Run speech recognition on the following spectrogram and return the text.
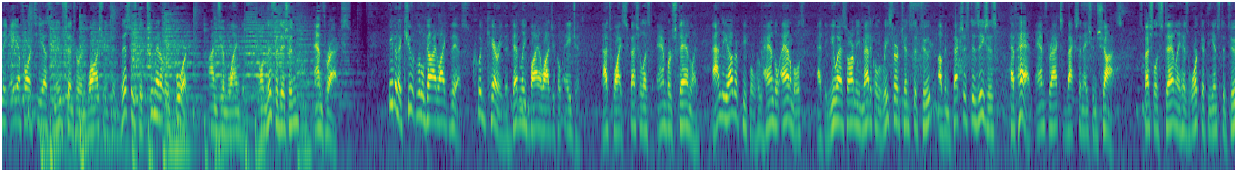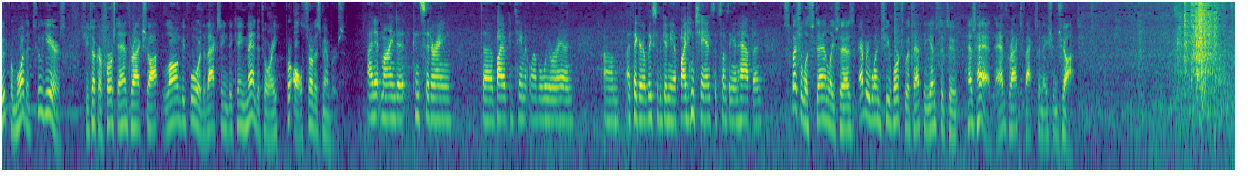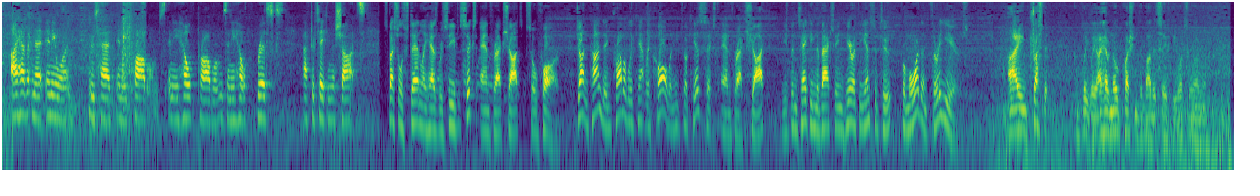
the AFRTS News Center in Washington, this is the Two Minute Report. I'm Jim Langdon. On this edition, anthrax. Even a cute little guy like this could carry the deadly biological agent. That's why specialist Amber Stanley and the other people who handle animals at the U.S. Army Medical Research Institute of Infectious Diseases have had anthrax vaccination shots. Specialist Stanley has worked at the Institute for more than two years. She took her first anthrax shot long before the vaccine became mandatory for all service members. I didn't mind it considering the biocontainment level we were in. Um, I figured at least it would give me a fighting chance if something had happened. Specialist Stanley says everyone she works with at the Institute has had anthrax vaccination shots. I haven't met anyone who's had any problems, any health problems, any health risks after taking the shots. Specialist Stanley has received six anthrax shots so far. John Condig probably can't recall when he took his sixth anthrax shot. He's been taking the vaccine here at the Institute for more than 30 years. I trust it completely. I have no questions about its safety whatsoever.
